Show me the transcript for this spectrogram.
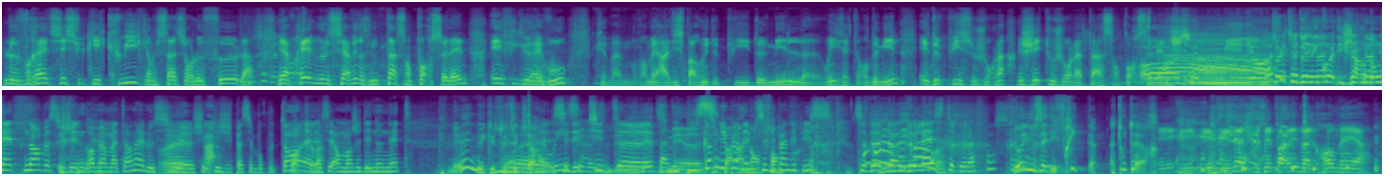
le vrai, tu sais, celui qui est cuit comme ça sur le feu, là. Et après, elle me le servait dans une tasse en porcelaine. Et figurez-vous que ma grand-mère a disparu depuis 2000, euh, oui, exactement 2000. Et depuis ce jour-là, j'ai toujours la tasse en Oh, porcelaine. chez c'est mignon. Moi, Toi, elle te donnait quoi, non- des chardons nonnettes Non, parce que j'ai une grand-mère maternelle aussi, Ouais. euh, chez Ah. qui j'ai passé beaucoup de temps. Bon, Elle on mangeait des nonnettes. Mais qu'est-ce que c'est que ça oui, c'est des c'est petites. des euh, nuggets, pain mais, d'épices. Comme du pain d'épices, c'est du enfant. pain d'épices. C'est de, d'accord. l'Est de la France. Nous, il nous a des frites à toute heure. Et là, je vous ai parlé de ma grand-mère. Grand-mère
